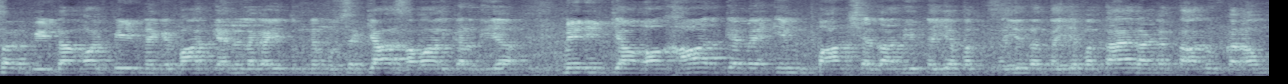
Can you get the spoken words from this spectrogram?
سر پیٹا اور پیٹنے کے بعد کہنے لگا یہ تم نے مجھ سے کیا سوال کر دیا؟ میری کیا اوقات کہ میں ان پاک شہزادی طیبت سیدہ طیبہ طاہرہ کا تعارف کراؤں؟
